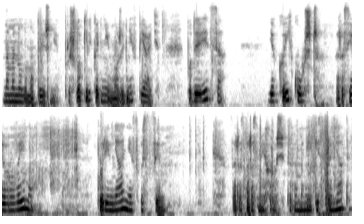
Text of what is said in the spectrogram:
на минулому тижні. Пройшло кілька днів, може днів 5. Подивіться, який кущ. Зараз я вам вийму порівнянні з ось цим. Хороші, треба мені якісь прийняти,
